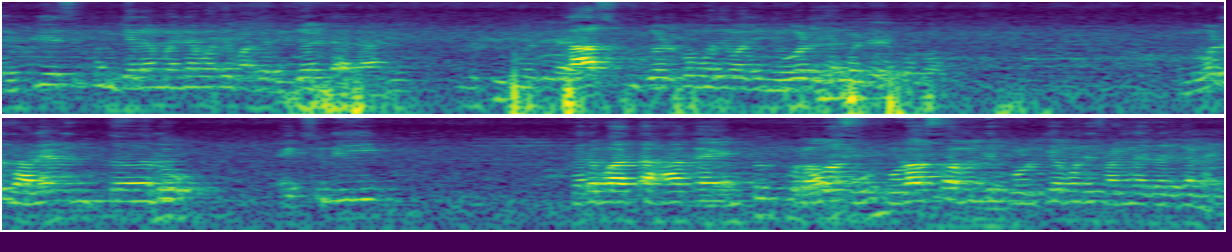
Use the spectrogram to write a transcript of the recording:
एम पी एस सी पण गेल्या महिन्यामध्ये माझा रिझल्ट आला आणि लास्ट टू गडपमध्ये माझी निवड झाली. निवड झाल्यानंतर हो. ॲक्च्युली खरं पाहता हा काय प्रवास थोडासा म्हणजे थोडक्यामध्ये सांगण्यासारखा नाही.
